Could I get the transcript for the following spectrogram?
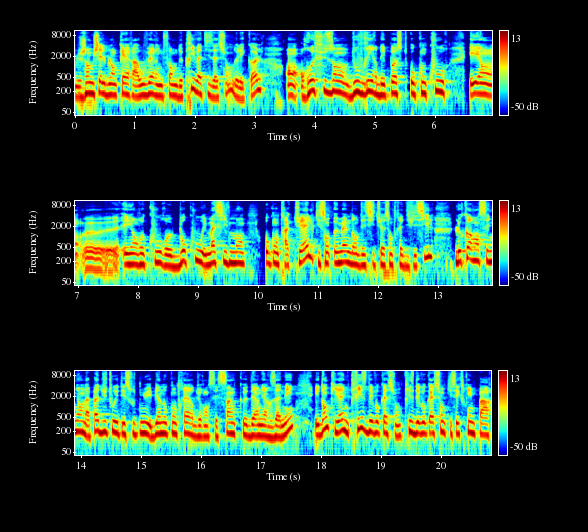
Jean-Michel Blanquer a ouvert une forme de privatisation de l'école en refusant d'ouvrir des postes au concours et en euh, ayant recours beaucoup et massivement aux contractuels qui sont eux-mêmes dans des situations très difficiles. Le corps enseignant n'a pas du tout été soutenu et bien au contraire durant ces cinq dernières années. Et donc il y a une crise des vocations. Crise des qui s'exprime par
